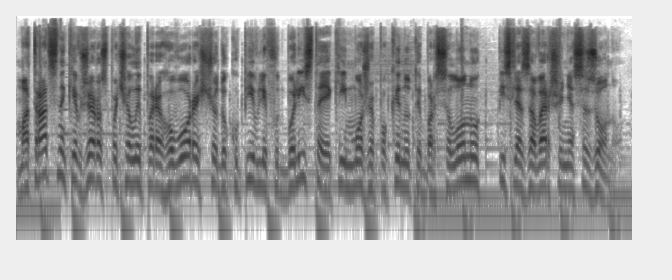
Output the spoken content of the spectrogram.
Матрацники вже розпочали переговори щодо купівлі футболіста, який може покинути Барселону після завершення сезону.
